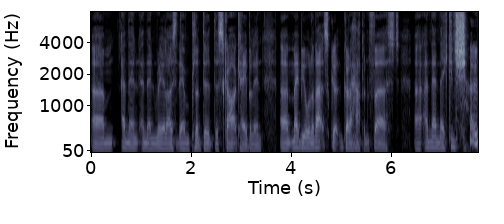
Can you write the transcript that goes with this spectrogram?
um, and then and then realise that they haven't plugged the, the SCART cable in. Uh, maybe all of that's got, got to happen first, uh, and then they can show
